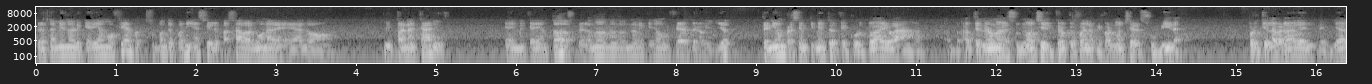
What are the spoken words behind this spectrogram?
pero también no le queríamos fiar, porque suponte ponía si le pasaba alguna de a lo mi pana Carius. Y ahí me caían todos, pero no, no, no, le queríamos confiar. Pero yo tenía un presentimiento de que Courtois iba a, tener una de sus noches y creo que fue la mejor noche de su vida. Porque la verdad, ya,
